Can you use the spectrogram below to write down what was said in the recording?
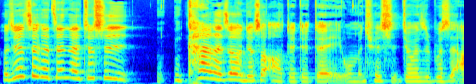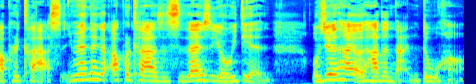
我觉得这个真的就是你看了之后，你就说哦，对对对，我们确实就是不是 upper class，因为那个 upper class 实在是有一点，我觉得它有它的难度哈。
